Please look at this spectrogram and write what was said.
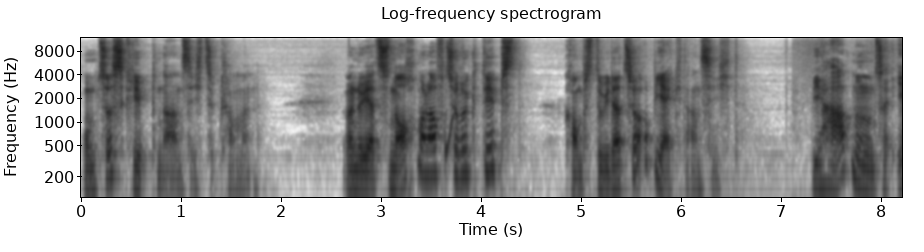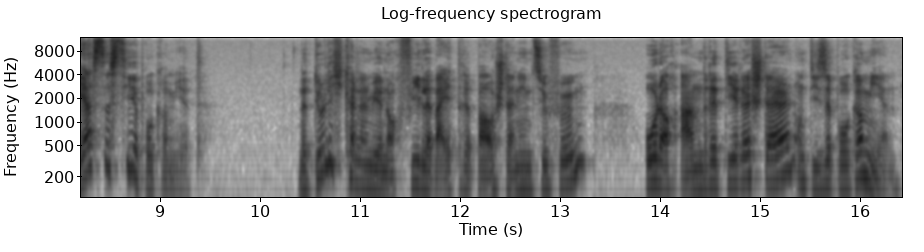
um zur Skriptenansicht zu kommen. Wenn du jetzt nochmal auf Zurück tippst, kommst du wieder zur Objektansicht. Wir haben nun unser erstes Tier programmiert. Natürlich können wir noch viele weitere Bausteine hinzufügen oder auch andere Tiere stellen und diese programmieren.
